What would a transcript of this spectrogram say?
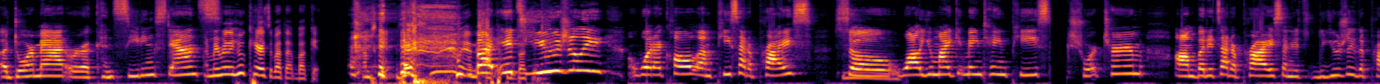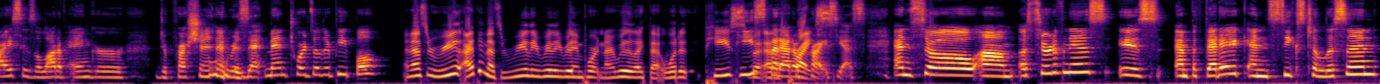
a doormat or a conceding stance. I mean, really, who cares about that bucket? I'm but it's bucket. usually what I call um, peace at a price. So mm. while you might maintain peace short term, um, but it's at a price, and it's usually the price is a lot of anger, depression, and resentment towards other people. And that's real. I think that's really, really, really important. I really like that. What is peace? Peace, but, at, but a, at price. a, price. Yes. And so um, assertiveness is empathetic and seeks to listen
